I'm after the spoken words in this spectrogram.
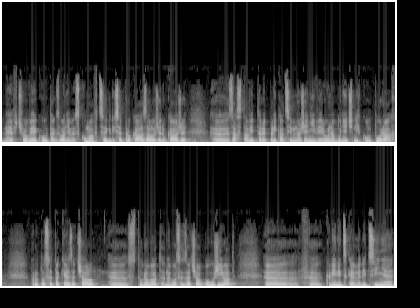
ne v člověku, takzvaně ve skumavce, kdy se prokázalo, že dokáže e, zastavit replikaci množení virů na buněčných kulturách. Proto se také začal e, studovat nebo se začal používat v klinické medicíně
